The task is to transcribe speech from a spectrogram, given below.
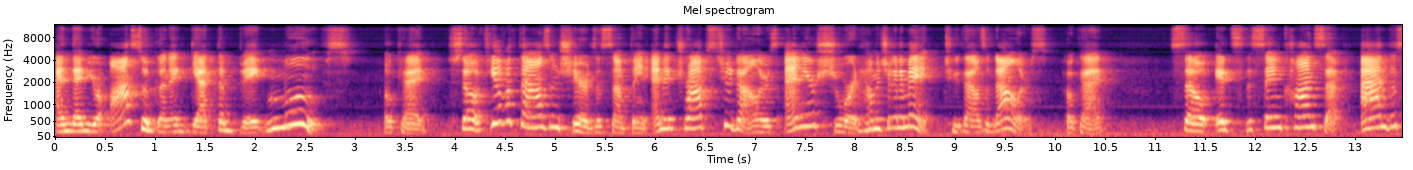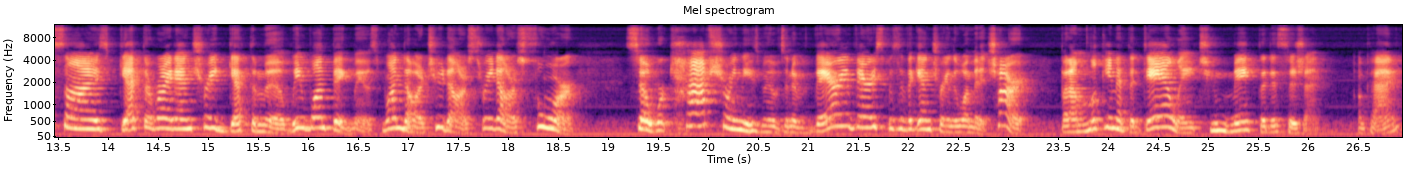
And then you're also going to get the big moves. Okay, so if you have a thousand shares of something and it drops two dollars and you're short, how much are you gonna make? Two thousand dollars. Okay, so it's the same concept. Add the size, get the right entry, get the move. We want big moves: one dollar, two dollars, three dollars, four. So we're capturing these moves in a very, very specific entry in the one-minute chart. But I'm looking at the daily to make the decision. Okay.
